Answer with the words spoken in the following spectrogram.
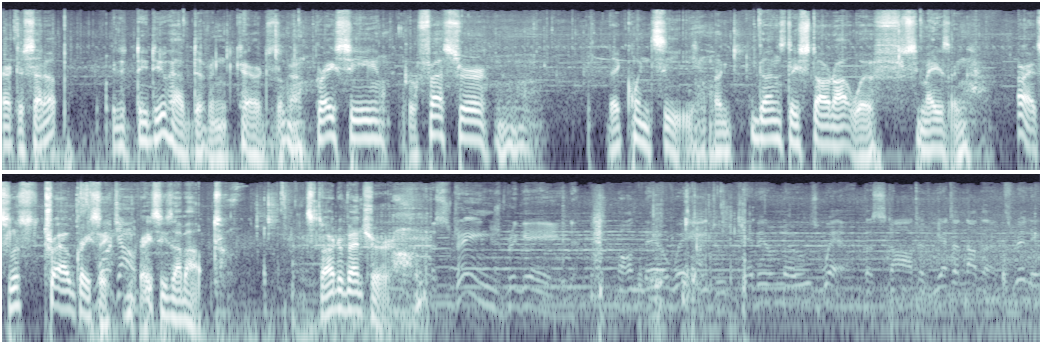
character setup. They do have different characters. Okay. Gracie, Professor, De Quincy. The guns they start out with. It's amazing. Alright, so let's try out Gracie. Gracie's about. Start adventure. The strange brigade. On their way to devil knows where. The start of yet another thrilling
